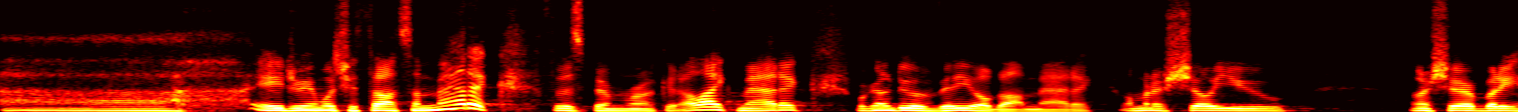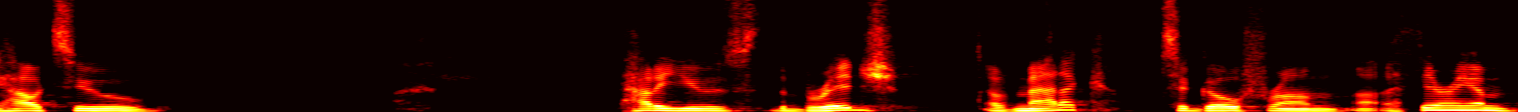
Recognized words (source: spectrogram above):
Uh, Adrian, what's your thoughts on Matic for this bear market? I like Matic. We're going to do a video about Matic. I'm going to show you, I'm going to show everybody how to how to use the bridge of Matic to go from uh, Ethereum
